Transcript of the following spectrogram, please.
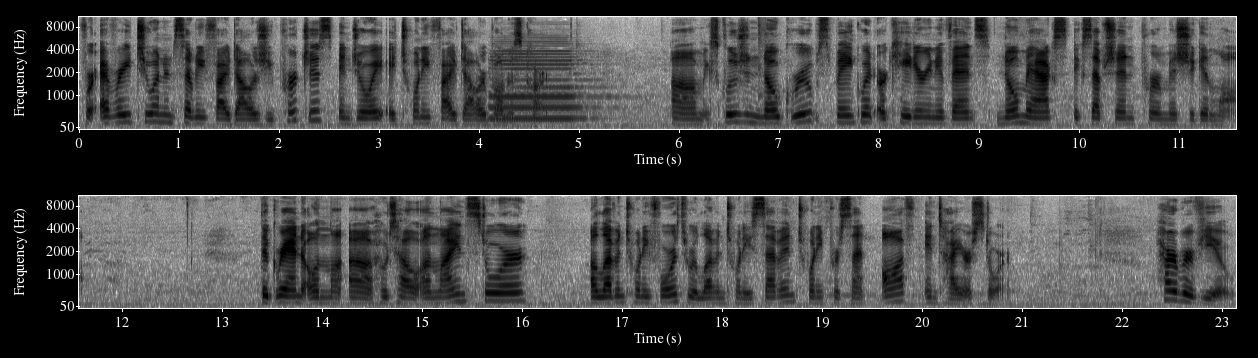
For every $275 you purchase, enjoy a $25 bonus card. Um, exclusion no groups, banquet, or catering events, no max exception per Michigan law the Grand uh, Hotel online store, 1124 through 1127, 20% off entire store. Harbor View.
